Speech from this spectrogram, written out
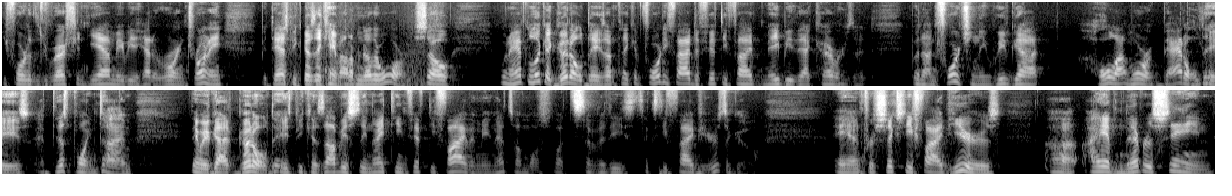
Before the Depression, yeah, maybe they had a roaring 20, but that's because they came out of another war. So when I have to look at good old days, I'm thinking 45 to 55, maybe that covers it. But unfortunately, we've got a whole lot more bad old days at this point in time than we've got good old days because obviously 1955, I mean, that's almost, what, 70, 65 years ago. And for 65 years, uh, I have never seen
